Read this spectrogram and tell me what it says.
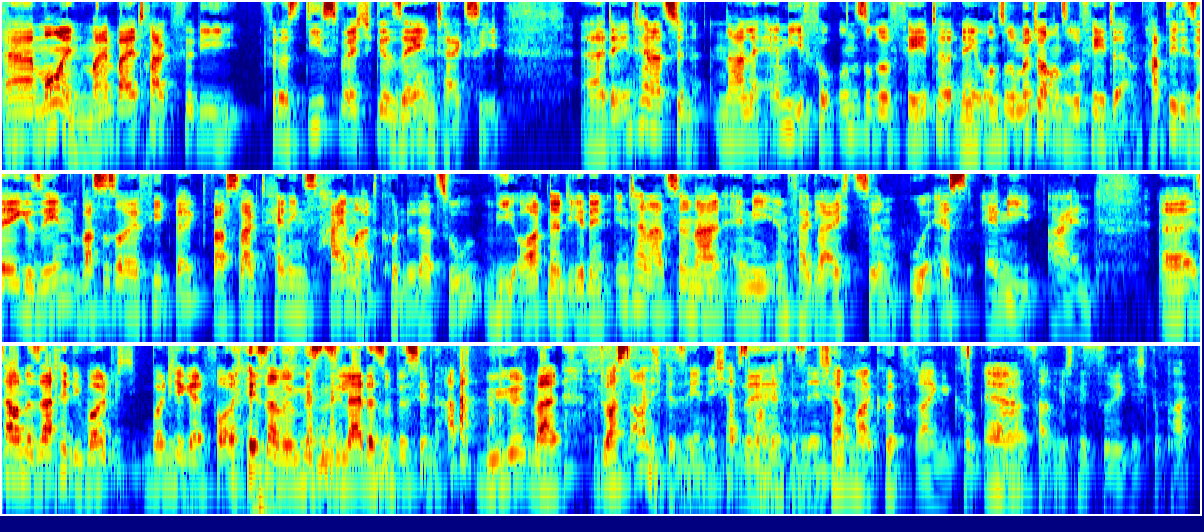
Äh, moin, mein Beitrag für, die, für das dieswöchige Serientaxi. Äh, der internationale Emmy für unsere Väter, nee, unsere Mütter, unsere Väter. Habt ihr die Serie gesehen? Was ist euer Feedback? Was sagt Hennings Heimatkunde dazu? Wie ordnet ihr den internationalen Emmy im Vergleich zum US-Emmy ein? Äh, ist auch eine Sache, die wollte ich, wollte ich hier gerne vorlesen, aber wir müssen sie leider so ein bisschen abbügeln, weil du hast auch nicht gesehen. Ich habe es auch nicht gesehen. Ich habe mal kurz reingeguckt, Ja. aber es hat mich nicht so wirklich gepackt.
